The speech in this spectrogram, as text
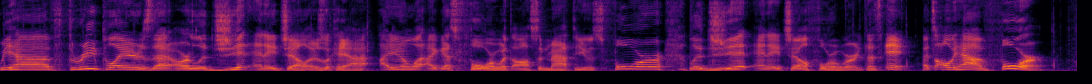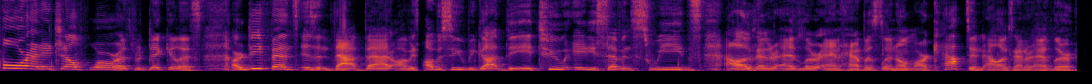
we have three players that are legit NHLers. Okay, I, I you know what? I guess four with Auston Matthews. Four legit NHL forwards. That's it. That's all we have. Four four NHL forwards. That's ridiculous. Our defense isn't that bad. Obviously, obviously we got the 287 Swedes, Alexander Edler and Hampus Lindholm. Our captain, Alexander Edler,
